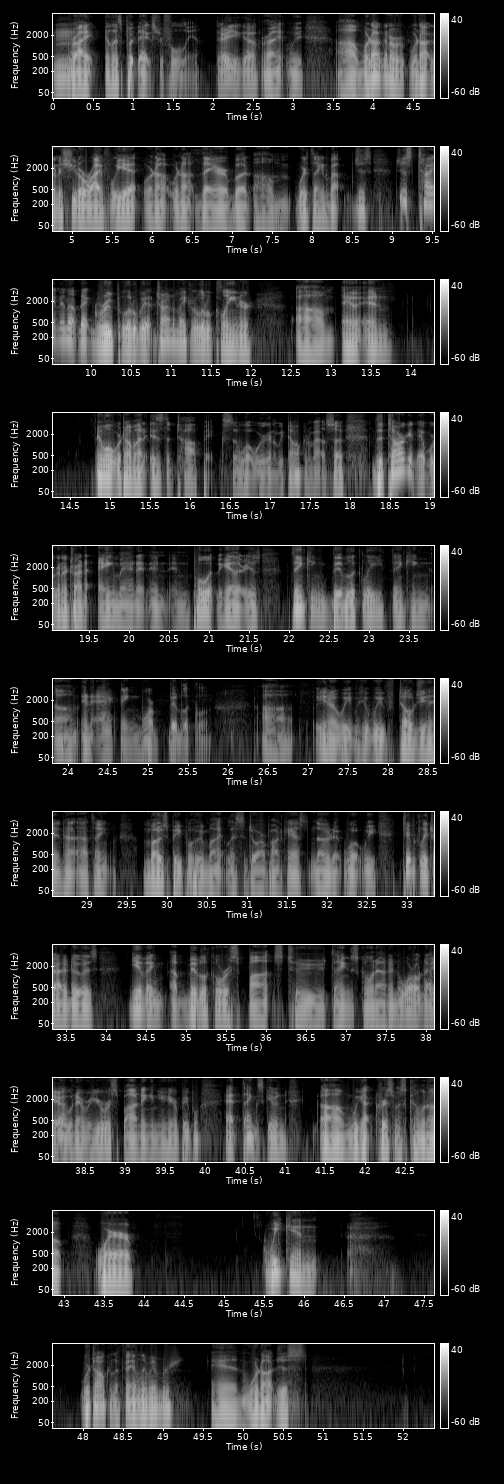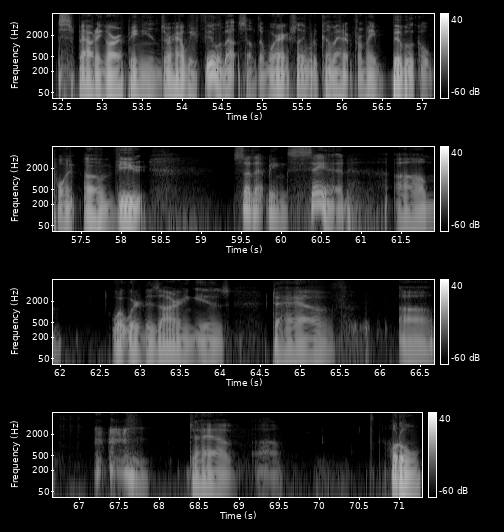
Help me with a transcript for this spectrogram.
Mm. right, and let's put the extra full in, There you go. right? We um we're not gonna we're not gonna shoot a rifle yet. We're not we're not there, but um we're thinking about just just tightening up that group a little bit, trying to make it a little cleaner, um and and and what we're talking about is the topics of what we're going to be talking about. So the target that we're going to try to aim at it and, and pull it together is thinking biblically, thinking um, and acting more biblical. Uh, you know, we, we we've told you, and I, I think most people who might listen to our podcast know that what we typically try to do is give a, a biblical response to things going out in the world. That Yeah. way, whenever you're responding and you hear people at Thanksgiving, um, we got Christmas coming up, where we can we're talking to family members and we're not just spouting our opinions or how we feel about something we're actually able to come at it from a biblical point of view so that being said um what we're desiring is to have uh to have uh hold on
